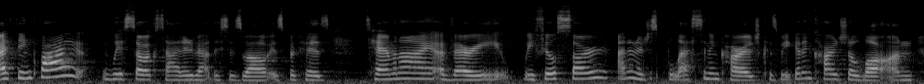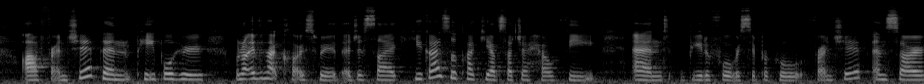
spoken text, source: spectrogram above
I think why we're so excited about this as well is because Tam and I are very, we feel so, I don't know, just blessed and encouraged because we get encouraged a lot on our friendship and people who we're not even that close with are just like, you guys look like you have such a healthy and beautiful reciprocal friendship. And so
